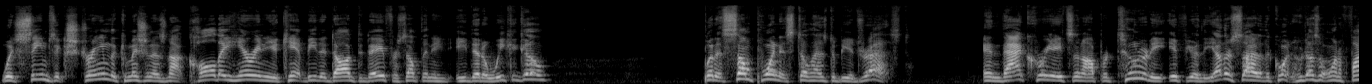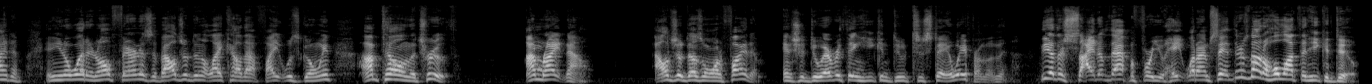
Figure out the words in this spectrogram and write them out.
which seems extreme. The commission has not called a hearing, you can't beat a dog today for something he, he did a week ago. But at some point, it still has to be addressed. And that creates an opportunity if you're the other side of the coin who doesn't want to fight him. And you know what? In all fairness, if Aljo didn't like how that fight was going, I'm telling the truth. I'm right now. Aljo doesn't want to fight him and should do everything he can do to stay away from him. The other side of that, before you hate what I'm saying, there's not a whole lot that he could do.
